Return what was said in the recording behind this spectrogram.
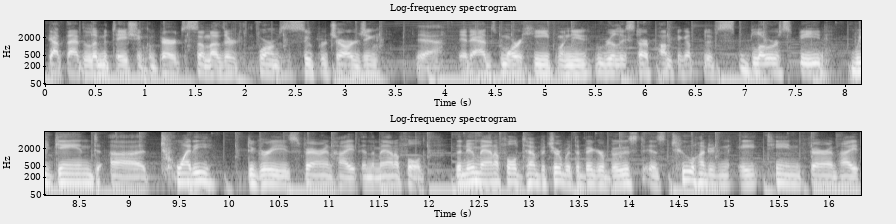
got that limitation compared to some other forms of supercharging. yeah. It adds more heat when you really start pumping up the blower speed. we gained uh, 20 degrees Fahrenheit in the manifold. The new manifold temperature with the bigger boost is 218 Fahrenheit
